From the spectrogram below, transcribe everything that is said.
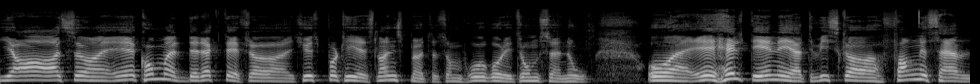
Ja, altså, jeg kommer direkte fra Kystpartiets landsmøte som pågår i Tromsø nå. Og jeg er helt enig i at vi skal fange sel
